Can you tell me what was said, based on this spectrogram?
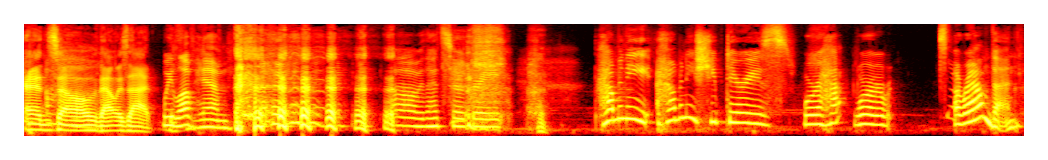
And so that was that. We love him. oh, that's so great. How many how many sheep dairies were ha- were around then?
